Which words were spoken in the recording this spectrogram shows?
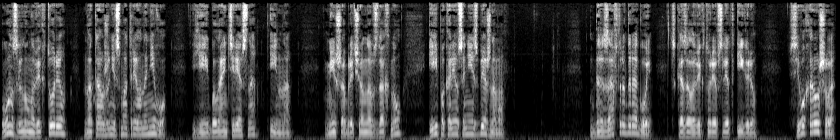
он взглянул на Викторию, но та уже не смотрела на него. Ей была интересна Инна. Миша обреченно вздохнул и покорился неизбежному. «До завтра, дорогой», — сказала Виктория вслед Игорю. «Всего хорошего.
